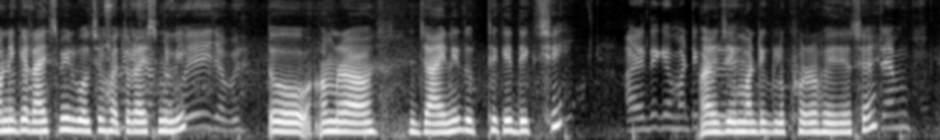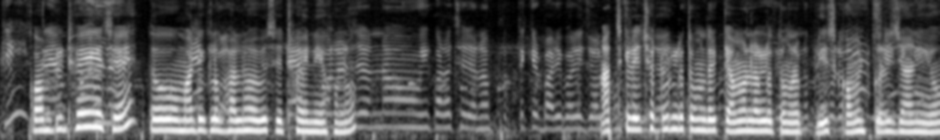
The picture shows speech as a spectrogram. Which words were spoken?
অনেকে রাইস মিল বলছে হয়তো রাইস মিলই তো আমরা যাইনি দূর থেকে দেখছি। আর যে মাটিগুলো খোঁড়া হয়ে গেছে কমপ্লিট হয়ে গেছে। তো মাটিগুলো ভালোভাবে সেট হয়নি এখনও। আজকের এই ছোট্টগুলো তোমাদের কেমন লাগল তোমরা প্লিজ কমেন্ট করে জানিও।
